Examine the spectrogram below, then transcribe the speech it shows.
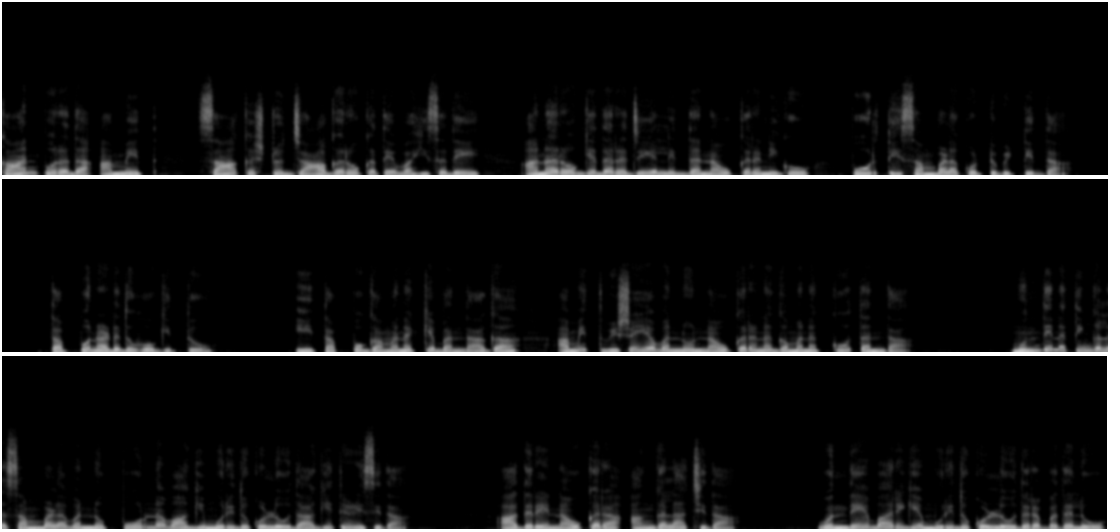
ಕಾನ್ಪುರದ ಅಮಿತ್ ಸಾಕಷ್ಟು ಜಾಗರೂಕತೆ ವಹಿಸದೆ ಅನಾರೋಗ್ಯದ ರಜೆಯಲ್ಲಿದ್ದ ನೌಕರನಿಗೂ ಪೂರ್ತಿ ಸಂಬಳ ಕೊಟ್ಟು ಬಿಟ್ಟಿದ್ದ. ತಪ್ಪು ನಡೆದು ಹೋಗಿತ್ತು. ಈ ತಪ್ಪು ಗಮನಕ್ಕೆ ಬಂದಾಗ ಅಮಿತ್ ವಿಷಯವನ್ನು ನೌಕರನ ಗಮನಕ್ಕೂ ತಂದ. ಮುಂದಿನ ತಿಂಗಳ ಸಂಬಳವನ್ನು ಪೂರ್ಣವಾಗಿ ಮುರಿದುಕೊಳ್ಳುವುದಾಗಿ ತಿಳಿಸಿದ. ಆದರೆ ನೌಕರ ಅಂಗಲಾಚಿದ. ಒಂದೇ ಬಾರಿಗೆ ಮುರಿದುಕೊಳ್ಳುವುದರ ಬದಲು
